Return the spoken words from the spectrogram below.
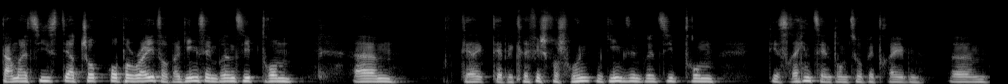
Damals hieß der Job Operator. Da ging es im Prinzip darum, ähm, der, der Begriff ist verschwunden, ging es im Prinzip darum, das Rechenzentrum zu betreiben, ähm,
